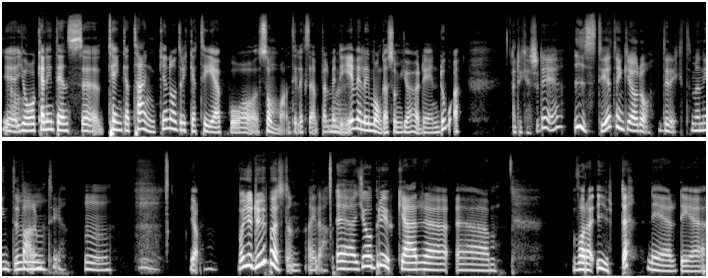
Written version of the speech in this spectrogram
Eh, Ja. Jag kan inte ens eh, tänka tanken att dricka te på sommaren till exempel, men det Nej. är väldigt många som gör det ändå. Ja, det kanske det är. Iste tänker jag då direkt, men inte Mm. varmt te. Mm. Vad gör du på hösten, Aida? Eh, jag brukar eh, eh, vara ute när det,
